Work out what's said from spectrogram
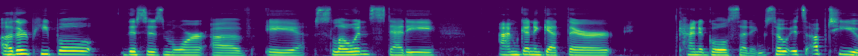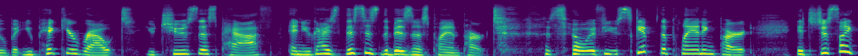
Other people, this is more of a slow and steady, I'm going to get there kind of goal setting. So it's up to you, but you pick your route, you choose this path, and you guys, this is the business plan part. so if you skip the planning part, it's just like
